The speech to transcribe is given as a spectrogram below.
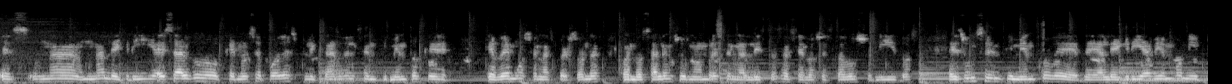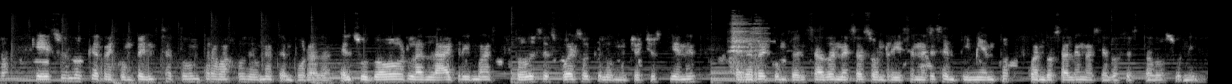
Es una, una alegría, es algo que no se puede explicar del sentimiento que, que, vemos en las personas cuando salen sus nombres en las listas hacia los Estados Unidos. Es un sentimiento de, de alegría bien bonito, que eso es lo que recompensa todo un trabajo de una temporada. El sudor, las lágrimas, todo ese esfuerzo que los muchachos tienen se ve recompensado en esa sonrisa, en ese sentimiento cuando salen hacia los Estados Unidos.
